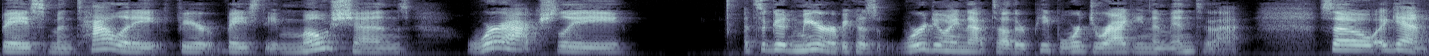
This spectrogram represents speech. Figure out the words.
based mentality, fear based emotions, we're actually, it's a good mirror because we're doing that to other people. We're dragging them into that. So again,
